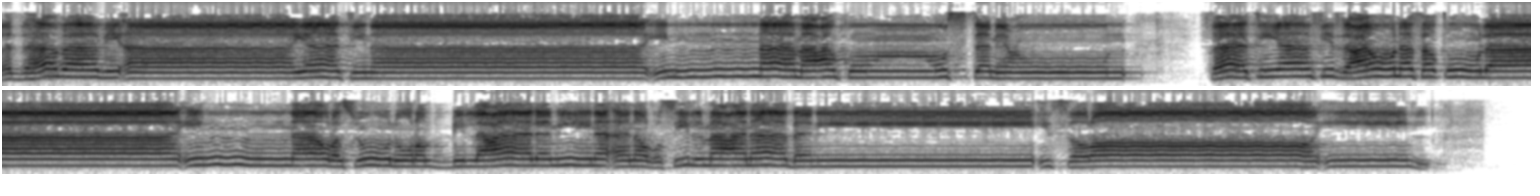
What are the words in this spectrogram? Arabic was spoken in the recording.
فاذهبا بآياتنا إنا معكم مستمعون. فاتيا فرعون فقولا إنا رسول رب العالمين أن أرسل معنا بني إسرائيل.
